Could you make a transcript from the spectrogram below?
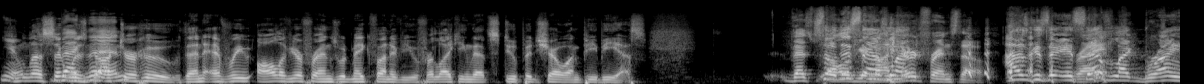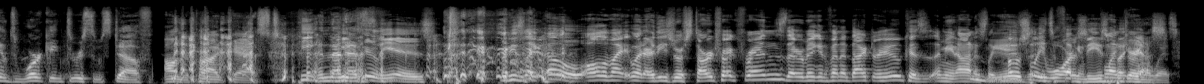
you know, Unless it was then- Doctor Who, then every all of your friends would make fun of you for liking that stupid show on PBS. That's So all this of your sounds non-nerd friends, though. I was gonna say it Right? sounds like Brian's working through some stuff on the podcast. He, And then he that's- clearly is. but he's like, oh, all of my, what, are these your Star Trek friends that were making fun of Doctor Who? Because, I mean, honestly, it is- Mostly it's a fucking Warsies, but yes.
